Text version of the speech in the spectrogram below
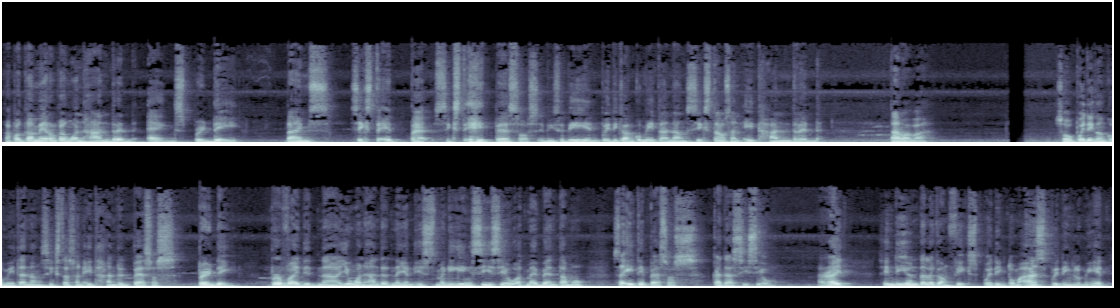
kapag ka meron kang 100 eggs per day times 68, pe 68 pesos, ibig sabihin, pwede kang kumita ng 6,800 Tama ba? So, pwede kang kumita ng 6,800 pesos per day provided na yung 100 na yun is magiging sisiw at may benta mo sa 80 pesos kada sisiw. Alright? So, hindi yun talagang fix. Pwedeng tumaas, pwedeng lumiit.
